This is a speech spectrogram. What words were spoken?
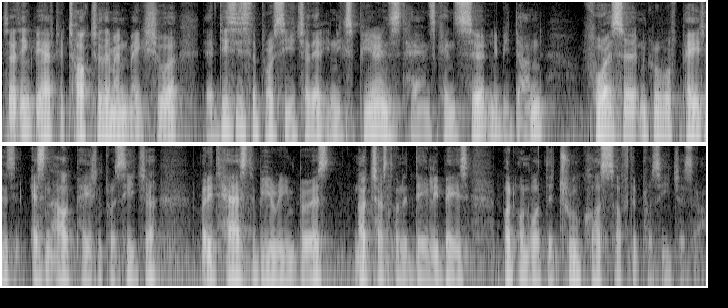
So I think we have to talk to them and make sure that this is the procedure that in experienced hands can certainly be done for a certain group of patients as an outpatient procedure, but it has to be reimbursed not just on a daily basis, but on what the true costs of the procedures are.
